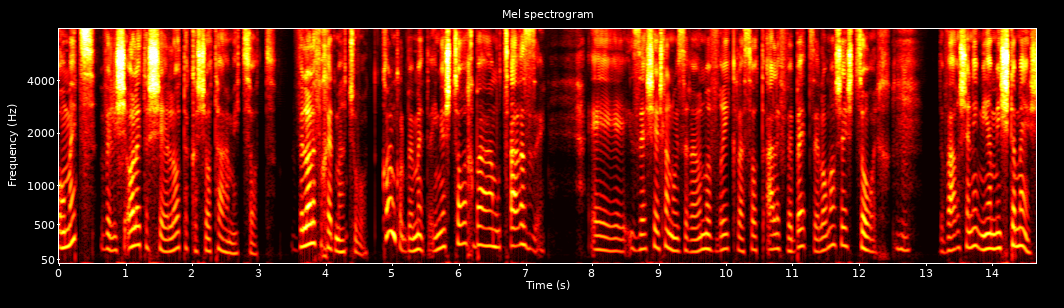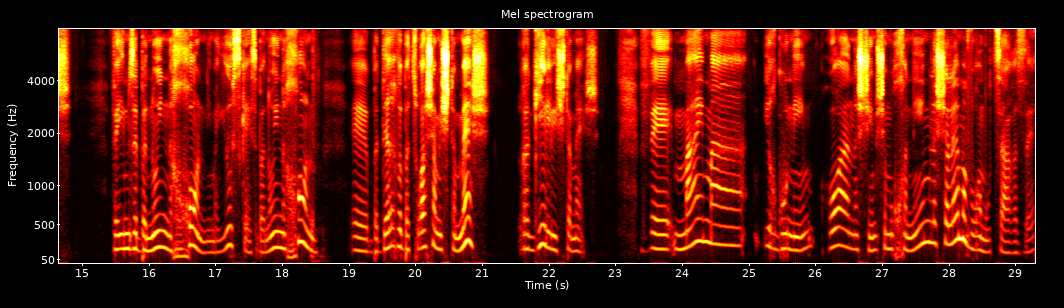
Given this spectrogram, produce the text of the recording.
אומץ ולשאול את השאלות הקשות האמיצות, ולא לפחד מהתשובות. קודם כל, באמת, האם יש צורך במוצר הזה? אה, זה שיש לנו איזה רעיון מבריק לעשות א' וב', זה לא אומר שיש צורך. דבר שני, מי המשתמש? ואם זה בנוי נכון, אם ה-use case בנוי נכון, אה, בדרך ובצורה שהמשתמש רגיל להשתמש. ומה עם הארגונים או האנשים שמוכנים לשלם עבור המוצר הזה,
